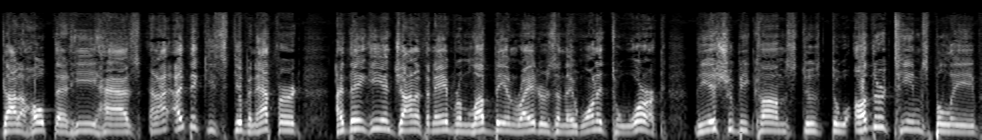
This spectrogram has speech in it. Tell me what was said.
got to hope that he has, and I, I think he's given effort. I think he and Jonathan Abram love being Raiders and they want it to work. The issue becomes do, do other teams believe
